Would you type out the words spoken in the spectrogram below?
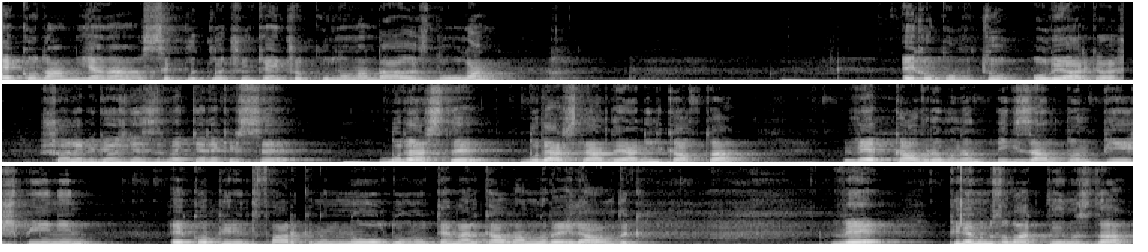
Echo'dan yana sıklıkla çünkü en çok kullanılan daha hızlı olan Echo komutu oluyor arkadaşlar. Şöyle bir göz gezdirmek gerekirse bu derste, bu derslerde yani ilk hafta web kavramının, example'ın, PHP'nin, Echo Print farkının ne olduğunu, temel kavramları ele aldık. Ve planımıza baktığımızda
